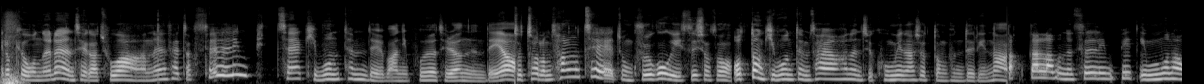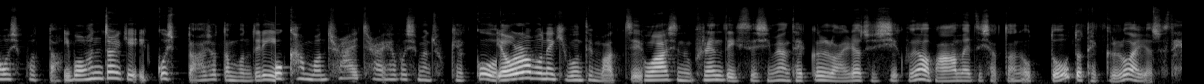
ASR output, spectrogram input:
이렇게 오늘은 제가 좋아하는 살짝 슬림 핏의 기본템들 많이 보여드렸는데요. 저처럼 상체에 좀 굴곡이 있으셔서 어떤 기본템 사야 하는지 고민하셨던 분들이나 딱 달라붙는 슬림 핏 입문하고 싶었다. 이번 환절기에 입고 싶다 하셨던 분들이 꼭 한번 트라이 트라이 해보시면 좋겠고 여러분의 기본템 맛집 좋아하시는 브랜드 있으시면 댓글로 알려주시고요. 마음에 드셨던 옷도 또 댓글로 알려주세요.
